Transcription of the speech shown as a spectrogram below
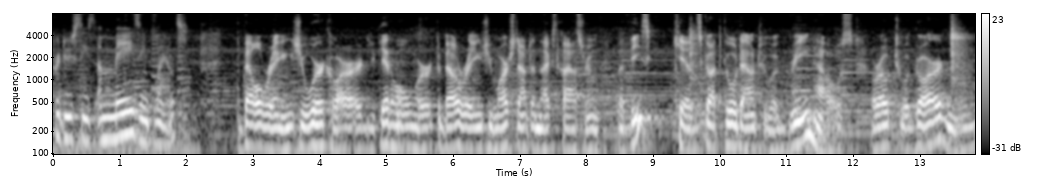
produced these amazing plants. The bell rings, you work hard, you get homework, the bell rings, you march down to the next classroom. But these kids got to go down to a greenhouse or out to a garden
